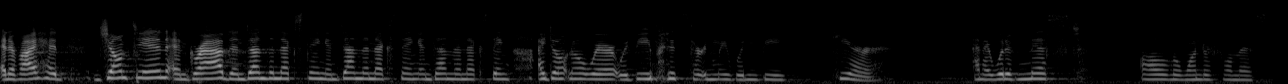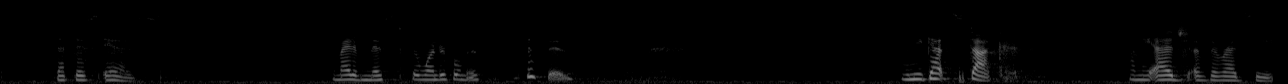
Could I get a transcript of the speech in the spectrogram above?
And if I had jumped in and grabbed and done the next thing and done the next thing and done the next thing, I don't know where it would be, but it certainly wouldn't be here. And I would have missed all the wonderfulness that this is. I might have missed the wonderfulness this is. When you get stuck on the edge of the Red Sea,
